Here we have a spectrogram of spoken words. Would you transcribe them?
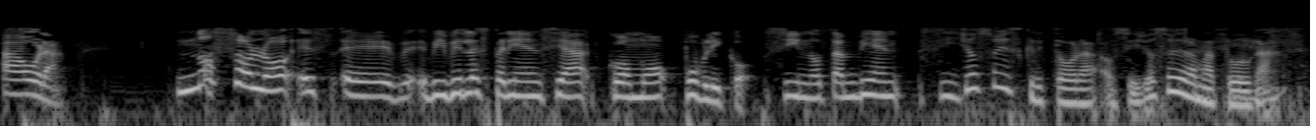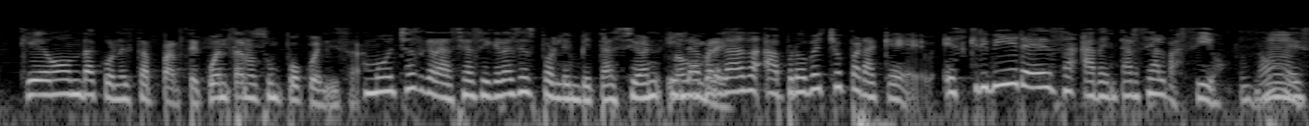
Ahora, no solo es eh, vivir la experiencia como público, sino también si yo soy escritora o si yo soy dramaturga, ¿qué onda con esta parte? Cuéntanos un poco, Elisa. Muchas gracias y gracias por la invitación. Y la hombre. verdad, aprovecho para que escribir es aventarse al vacío, ¿no? Es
